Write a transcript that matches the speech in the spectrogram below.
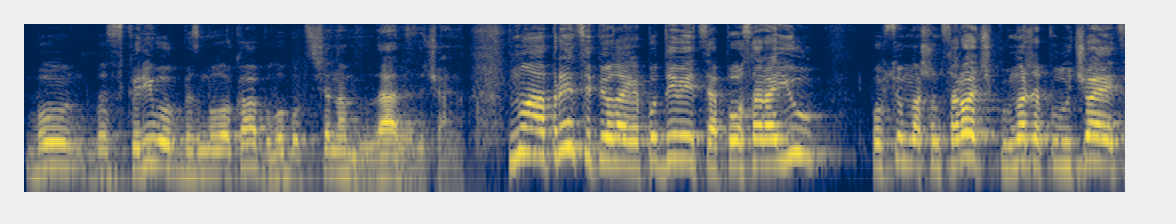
бо без корівок, без молока було б ще нам леле, звичайно. Ну, а в принципі, отак, подивитися по сараю, по всьому нашому сарайчику, у нас же виходить,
